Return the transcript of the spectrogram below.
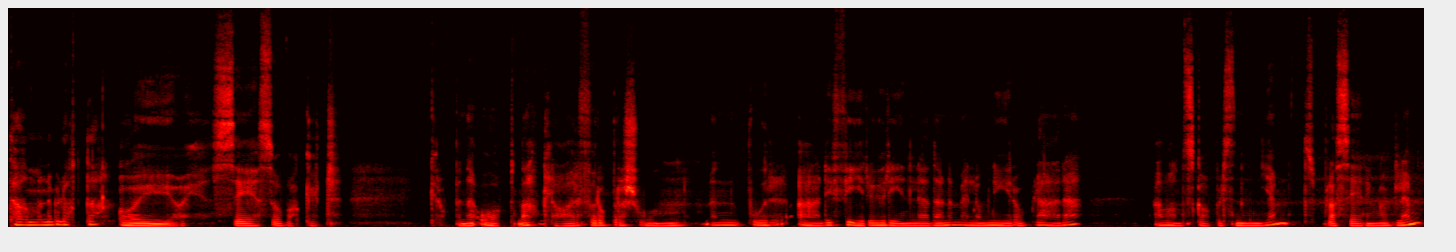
tarmene blotta. Oi, oi, se så vakkert. Kroppen er åpna, klar for operasjonen, men hvor er de fire urinlederne mellom nyre og blære? Er vannskapelsen gjemt, plasseringa glemt?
